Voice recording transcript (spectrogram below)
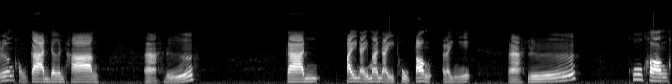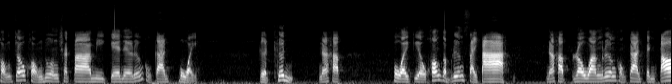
เรื่องของการเดินทาง อ่าหรือ การไปไหนมาไหนถูกต้องอะไรอย่างนี้อ่าหรือคู่ครองของเจ้าของดวงชะตามีเกณฑ์ในเรื่องของการป่วยเกิดขึ้นนะครับ ป่วยเกี่ยวข้องกับเรื่องสายตานะครับ ระวังเรื่องของการเป็นต้อ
